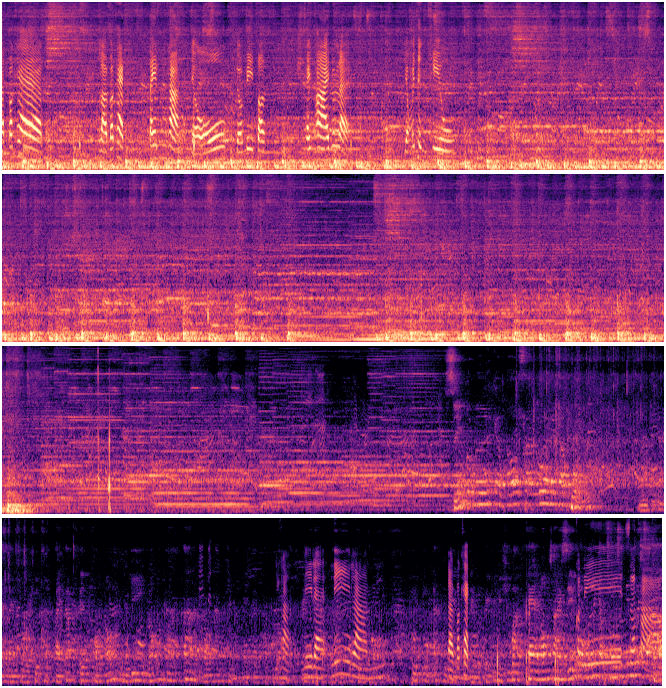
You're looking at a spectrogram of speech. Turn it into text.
านป้าแขก หลานป้าแขกเต้นค่ะ เดี๋ยวเดี๋ยวมีตอนท้ายๆนู่นแหละ ยังไม่ถึงคิว สียงปรบมือให้กับน้องซันด้วยนะครับผมมาที่การแสดงโชว์ชุดถัดไปครับเป็นของน้องมูดี้น้องดาต้าน้องน้ำแข็งในการขับร้นี่ค่ะ นี่แหละ นี่ร้าน หลันพรแขก ในบงมาแค่น้องชายกคนนี้เสื้อขาว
